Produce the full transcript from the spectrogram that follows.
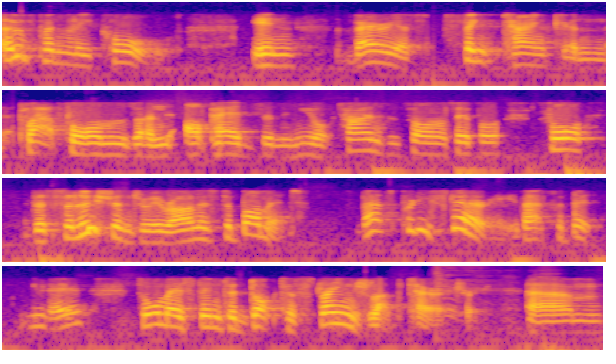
openly called in various think tank and platforms and op eds in the New York Times and so on and so forth for the solution to Iran is to bomb it that's pretty scary. That's a bit, you know, it's almost into Doctor Strangelove territory. Um,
